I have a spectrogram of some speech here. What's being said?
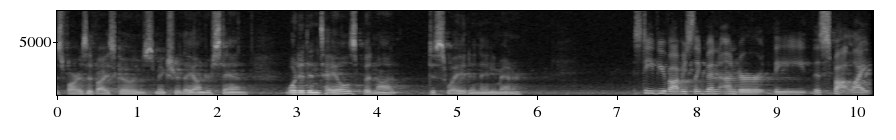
as far as advice goes, make sure they understand what it entails, but not dissuade in any manner. Steve, you've obviously been under the, the spotlight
